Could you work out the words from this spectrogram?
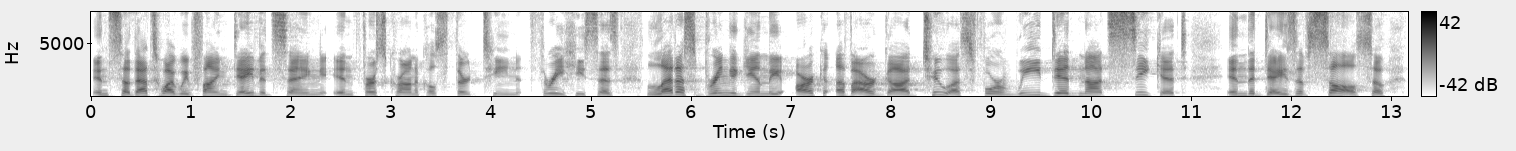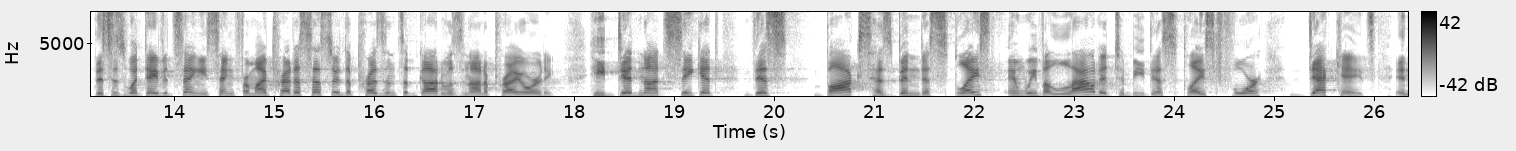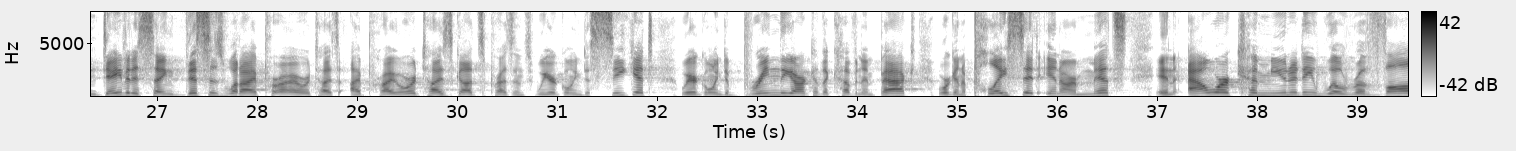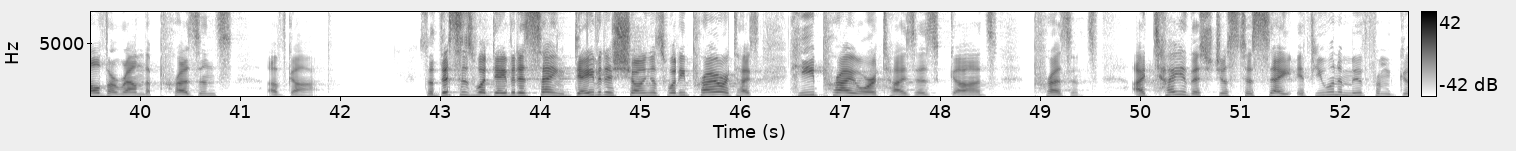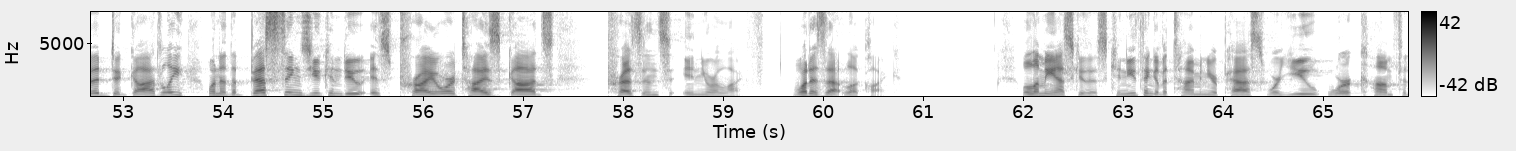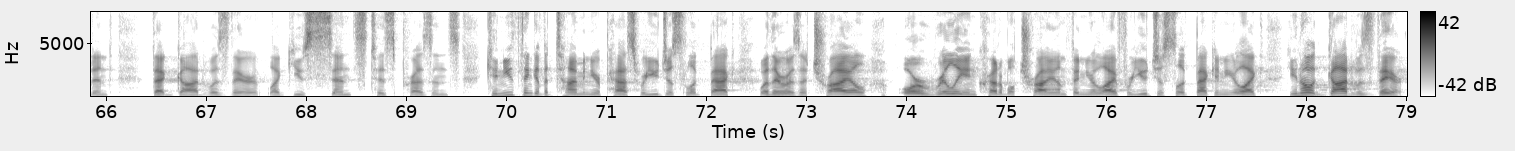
And so that's why we find David saying in 1 Chronicles 13 3, he says, Let us bring again the ark of our God to us, for we did not seek it in the days of Saul. So, this is what David's saying. He's saying, For my predecessor, the presence of God was not a priority. He did not seek it. This box has been displaced, and we've allowed it to be displaced for decades. And David is saying, This is what I prioritize. I prioritize God's presence. We are going to seek it. We are going to bring the Ark of the Covenant back. We're going to place it in our midst, and our community will revolve around the presence of God. So, this is what David is saying. David is showing us what he prioritizes. He prioritizes God's presence. I tell you this just to say if you want to move from good to godly, one of the best things you can do is prioritize God's presence in your life. What does that look like? Well, let me ask you this. Can you think of a time in your past where you were confident that God was there, like you sensed his presence? Can you think of a time in your past where you just look back, whether it was a trial or a really incredible triumph in your life, where you just look back and you're like, you know what? God was there.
